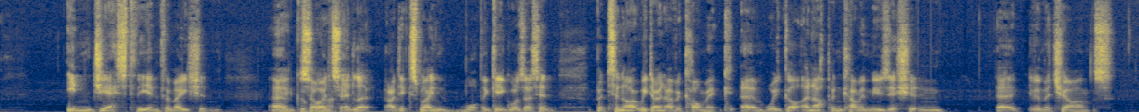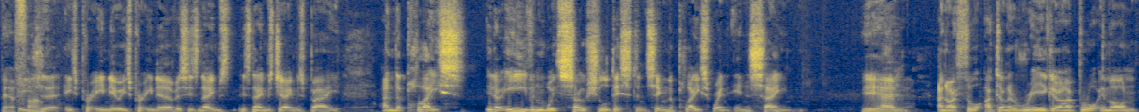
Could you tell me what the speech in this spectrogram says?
ingest the information. Um, good so I'd work. said, look, I'd explained what the gig was. I said, but tonight we don't have a comic. Um, we've got an up and coming musician. Uh, give him a chance. Bit of he's, fun. Uh, he's pretty new. He's pretty nervous. His name's his name's James Bay, and the place, you know, even with social distancing, the place went insane. yeah. Um, and I thought I'd done a really good. I brought him on,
